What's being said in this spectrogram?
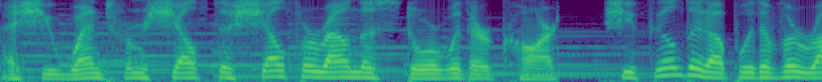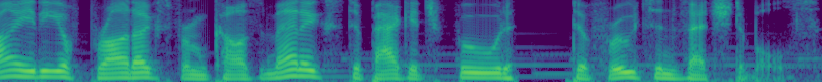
As she went from shelf to shelf around the store with her cart, she filled it up with a variety of products from cosmetics to packaged food to fruits and vegetables.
